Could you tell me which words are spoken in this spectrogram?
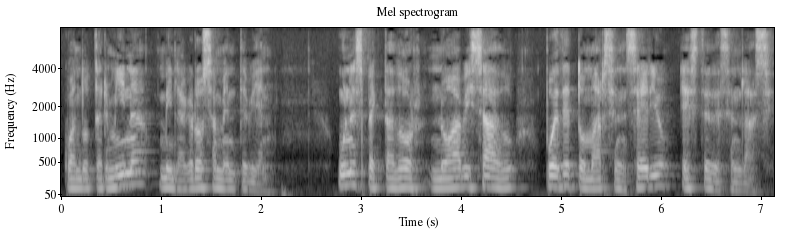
cuando termina milagrosamente bien. Un espectador no avisado puede tomarse en serio este desenlace.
